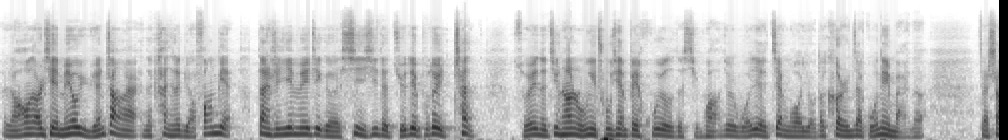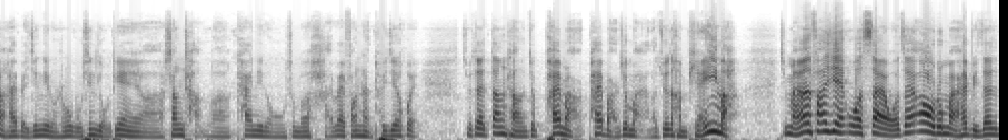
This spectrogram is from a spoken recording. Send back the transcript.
然后呢而且没有语言障碍，那看起来比较方便。但是因为这个信息的绝对不对称，所以呢，经常容易出现被忽悠的情况。就是我也见过有的客人在国内买的。在上海、北京那种什么五星酒店呀、商场啊，开那种什么海外房产推介会，就在当场就拍板拍板就买了，觉得很便宜嘛。就买完发现，哇塞，我在澳洲买还比在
